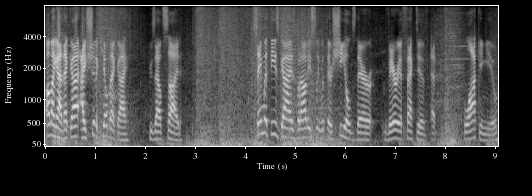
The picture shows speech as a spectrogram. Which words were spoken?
Oh my god, that guy! I should have killed that guy who's outside. Same with these guys, but obviously with their shields, they're very effective at blocking you.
